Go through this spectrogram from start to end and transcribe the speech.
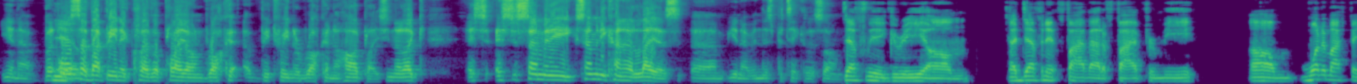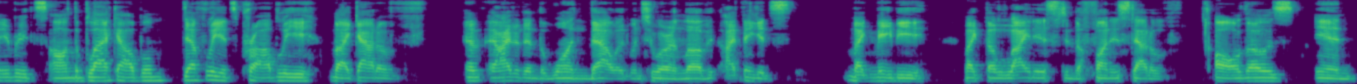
you know, but Yeah. also that being a clever play on rock between a rock and a hard place. You know, like it's it's just so many so many kind of layers. Um, you know, in this particular song. definitely agree. Um, a definite five out of five for me. Um, one of my favorites on the Black album. Definitely, it's probably like out of and either than the one ballad when two are in love. I think it's like maybe like the lightest and the funnest out of all those. And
